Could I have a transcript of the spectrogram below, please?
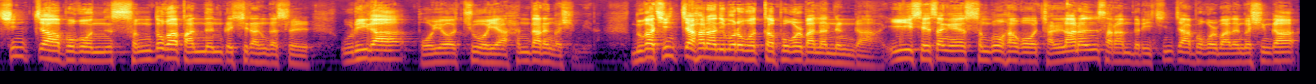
진짜 복은 성도가 받는 것이라는 것을 우리가 보여주어야 한다는 것입니다. 누가 진짜 하나님으로부터 복을 받았는가? 이 세상에 성공하고 잘나는 사람들이 진짜 복을 받은 것인가?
